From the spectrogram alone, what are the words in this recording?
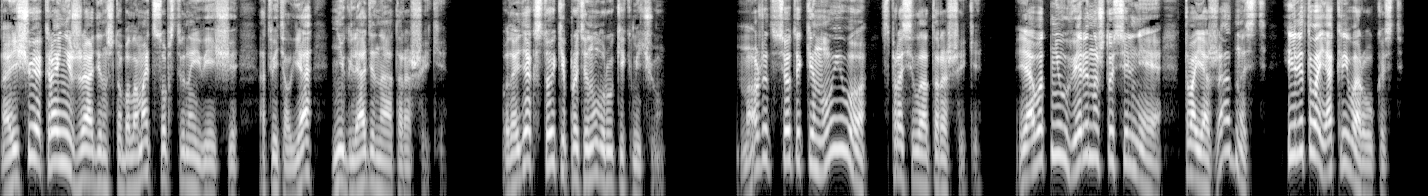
«А еще я крайне жаден, чтобы ломать собственные вещи», — ответил я, не глядя на Атарашики. Подойдя к стойке, протянул руки к мечу. «Может, все-таки ну его?» — спросила Атарашики. «Я вот не уверена, что сильнее, твоя жадность или твоя криворукость».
